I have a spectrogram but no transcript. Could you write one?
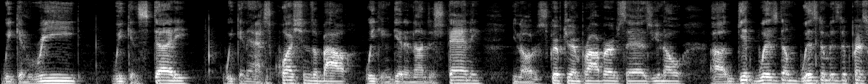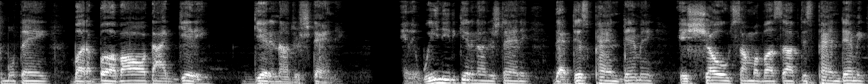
we can read, we can study, we can ask questions about, we can get an understanding. You know, the scripture in Proverbs says, you know, uh, get wisdom. Wisdom is the principal thing, but above all thy getting, get an understanding. And we need to get an understanding that this pandemic it showed some of us up. This pandemic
